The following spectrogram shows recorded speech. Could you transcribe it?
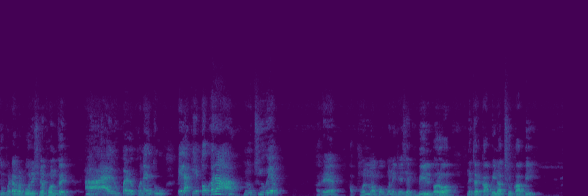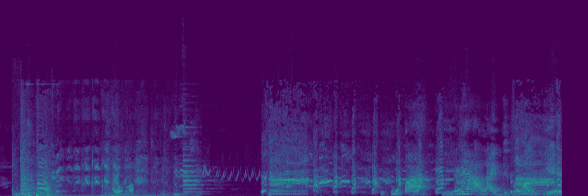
તું ફટાફટ પોલીસને ફોન કર. હા હા હાલ ઉપાડો. ફોન હાલ તું પેલા કેતો ખરા. હું થયું એમ. અરે આ ફોનમાં કોક મને કહે છે બિલ ભરો નહીતર કાપી નાખશું કાપી. 哎呦我的妈！ટોપા એને આ લાઈટની જોવાનું કે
